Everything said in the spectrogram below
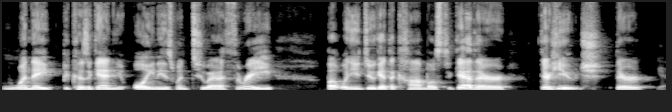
when they, because again, all you need is win two out of three. But when you do get the combos together, they're huge. They're Yeah.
